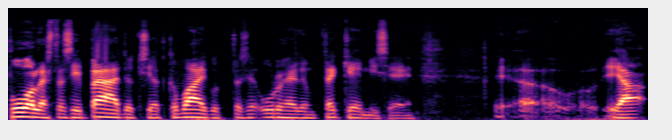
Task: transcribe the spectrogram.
puolestasi päätöksiä, jotka vaikuttavat sen urheilun tekemiseen. Ja,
